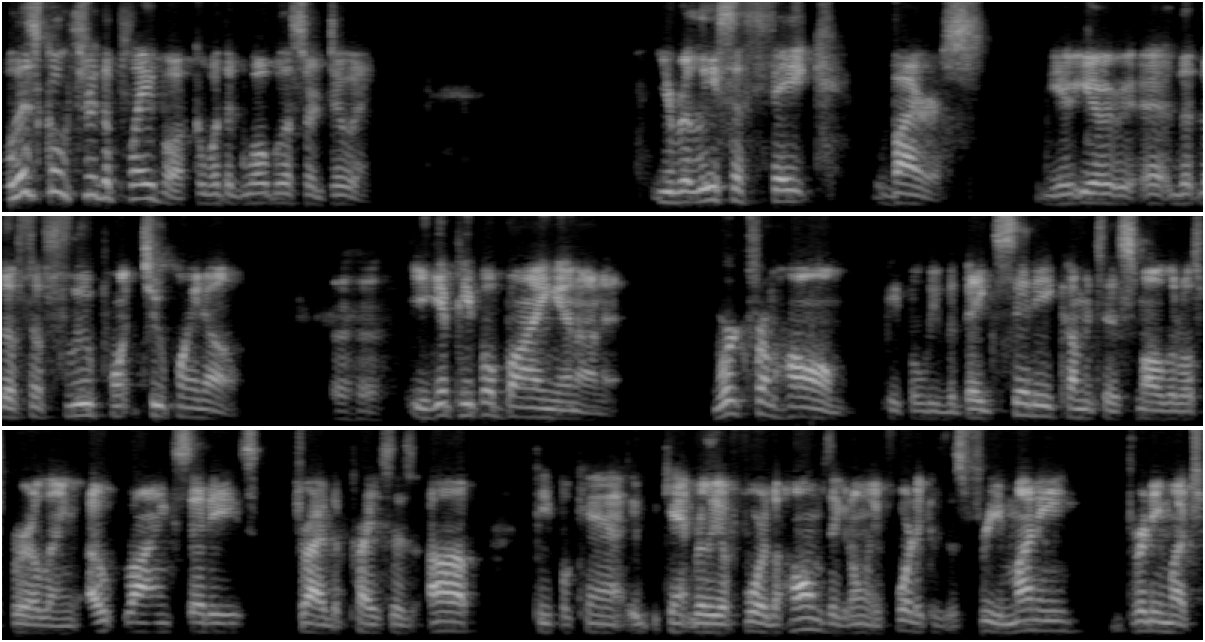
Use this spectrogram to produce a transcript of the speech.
Well, let's go through the playbook of what the globalists are doing. You release a fake virus, you, you uh, the, the, the flu point 2.0. Mhm. You get people buying in on it. Work from home. People leave the big city, come into the small little sprawling outlying cities, drive the prices up. People can't can't really afford the homes. They can only afford it because it's free money, pretty much,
